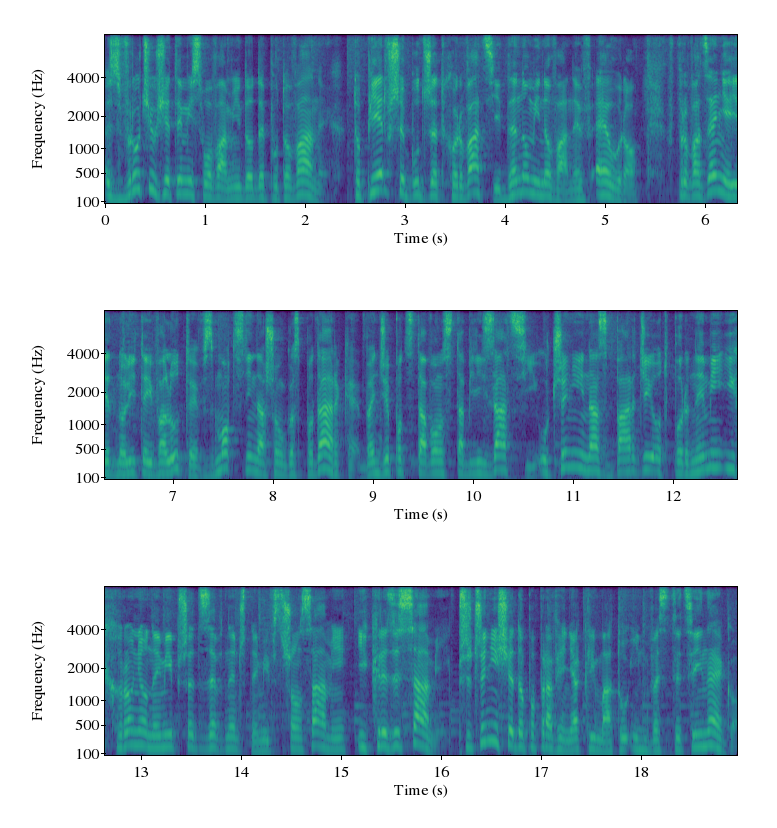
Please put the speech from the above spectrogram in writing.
zwrócił się tymi słowami do deputowanych. To pierwszy budżet Chorwacji denominowany w euro. Wprowadzenie jednolitej waluty wzmocni naszą gospodarkę, będzie podstawą stabilizacji, uczyni nas bardziej odpornymi i chronionymi przed zewnętrznymi wstrząsami i kryzysami, przyczyni się do poprawienia klimatu inwestycyjnego.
